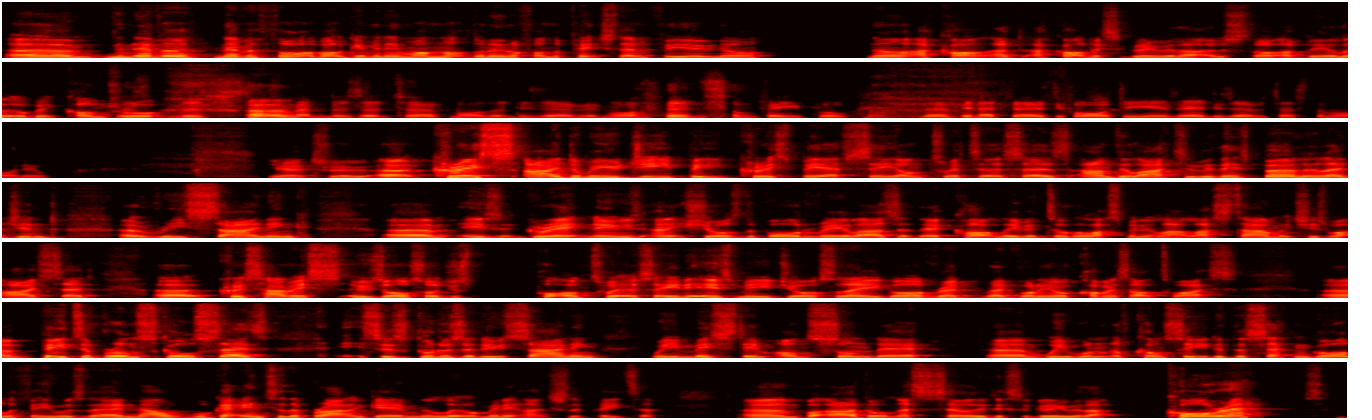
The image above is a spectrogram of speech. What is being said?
um, never, never thought about giving him one. Not done enough on the pitch. Then for you, no, no, I can't. I, I can't disagree with that. I just thought I'd be a little bit contra. There's, there's staff Um, members at Turf Moor that deserve it more than some people that have been there 30, 40 years. They deserve a testimonial. Yeah, true. Uh, Chris IWGP Chris BFC on Twitter says, "I'm delighted with this Burnley legend uh, re-signing. Um, is great news, and it shows the board realise that they can't leave it till the last minute like last time, which is what I said." Uh, Chris Harris, who's also just put on Twitter saying it is me, Joe. So there you go. I've read read one of your comments out twice. Um, Peter Brunskill says it's as good as a new signing. We missed him on Sunday. Um, we wouldn't have conceded the second goal if he was there. Now we'll get into the Brighton game in a little minute, actually, Peter. Um, but I don't necessarily disagree with that. Corey,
